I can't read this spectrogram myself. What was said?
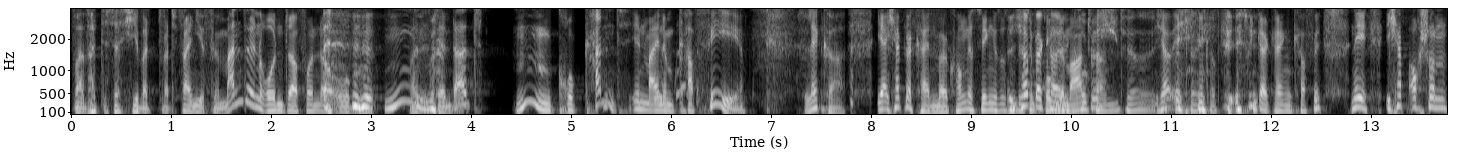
Was, was ist das hier? Was, was fallen hier für Mandeln runter von da oben? was ist denn das? Mh, krokant in meinem Café. Lecker. Ja, ich habe ja keinen Balkon, deswegen ist es ein Ich bisschen ja problematisch. Krokant, ja. Ich hab ja keinen Kaffee. ich trinke gar keinen Kaffee. Nee, ich habe auch schon,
